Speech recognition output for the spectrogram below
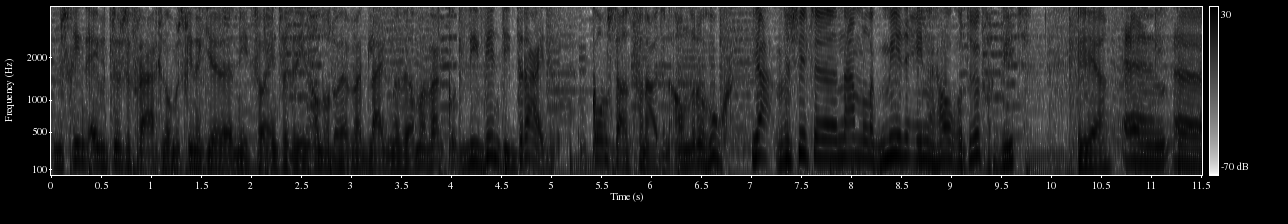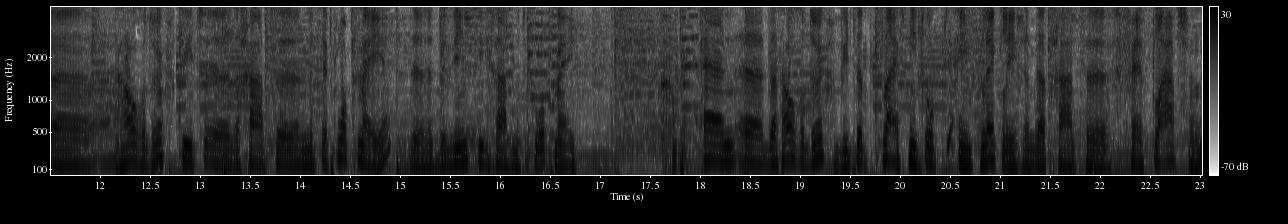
misschien even een tussenvraagje, hoor. misschien dat je er niet zo 1, 2, 3 een antwoord op hebt, maar het lijkt me wel. Maar waar, die wind die draait constant vanuit een andere hoek. Ja, we zitten namelijk midden in een hoge drukgebied. Ja. En eh, een hoge drukgebied, eh, dat gaat met de klok mee. Hè? De, de wind die gaat met de klok mee. En eh, dat hoge drukgebied, dat blijft niet op één plek liggen. Dat gaat verplaatsen.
